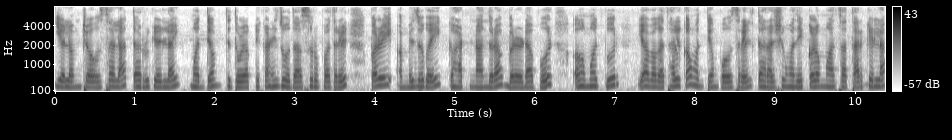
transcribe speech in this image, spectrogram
यलम चौसाला तालुक्यालाई मध्यम ते तुरळक ठिकाणी जोरदार स्वरूपात राहील. परळी अंबेजोगाई घाट नांदुरा बरडापूर अहमदपूर या भागात हलका मध्यम पाऊस राहील. धाराशिवमध्ये कळमाचा तारखेला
